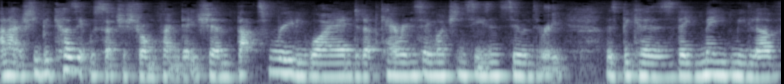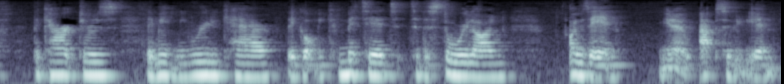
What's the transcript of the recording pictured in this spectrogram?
And actually, because it was such a strong foundation, that's really why I ended up caring so much in seasons two and three, was because they made me love the characters, they made me really care, they got me committed to the storyline. I was in, you know, absolutely in.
